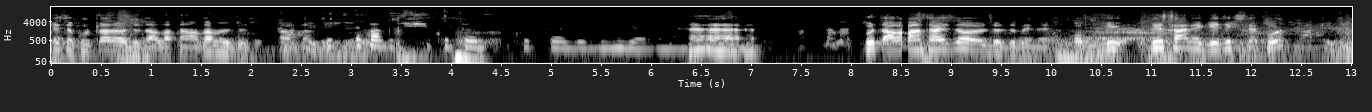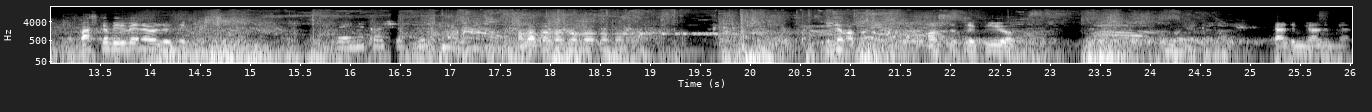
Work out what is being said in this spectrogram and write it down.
Neyse kurtlar öldürdü Allah'tan adam öldürecek birazdan. İlk defa bir kişi kurt, kurt öldürdüğünü gördüm ha. kurt avantajlı öldürdü beni. O bir, bir saniye gecikse kurt başka biri beni öldürecek. Reyne karşı hızlı bak bak bak bak bak bak. Bir de bak. Aslı tekliyor. Geldim geldim gel.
